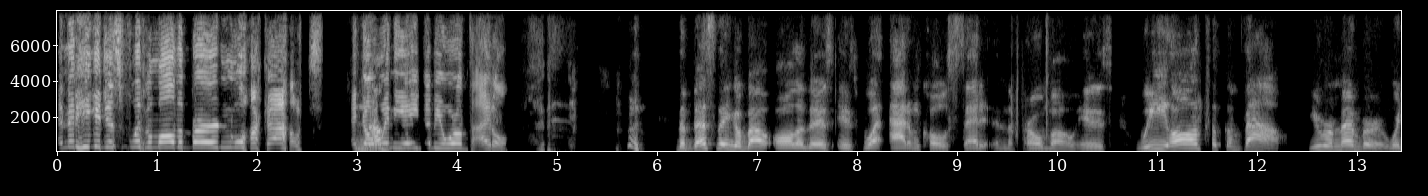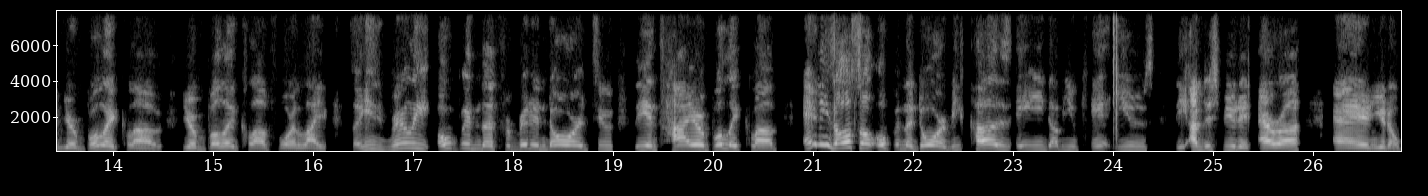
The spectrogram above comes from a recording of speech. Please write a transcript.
And then he could just flip them all the bird and walk out and go no. win the AEW World title. the best thing about all of this is what Adam Cole said in the promo is we all took a vow. You remember when you're Bullet Club, you're Bullet Club for life. So he's really opened the forbidden door to the entire Bullet Club and he's also opened the door because AEW can't use the Undisputed Era and, you know,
